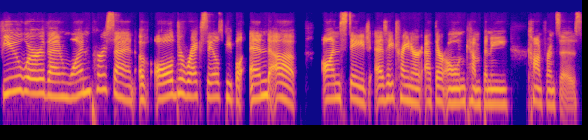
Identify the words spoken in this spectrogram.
fewer than 1% of all direct salespeople end up on stage as a trainer at their own company conferences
